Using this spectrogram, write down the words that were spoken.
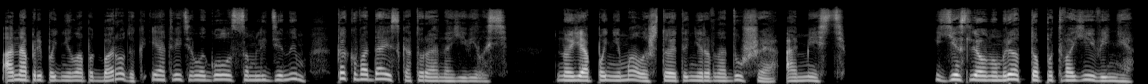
Она приподняла подбородок и ответила голосом ледяным, как вода, из которой она явилась. Но я понимала, что это не равнодушие, а месть. «Если он умрет, то по твоей вине»,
